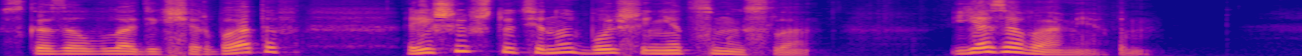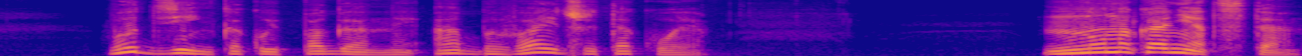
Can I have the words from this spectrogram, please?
сказал Владик Щербатов, решив, что тянуть больше нет смысла. Я за вами. Вот день какой поганый, а бывает же такое. Ну наконец-то.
